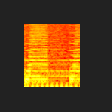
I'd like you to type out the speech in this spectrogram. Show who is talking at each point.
Speaker 1: Bye.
